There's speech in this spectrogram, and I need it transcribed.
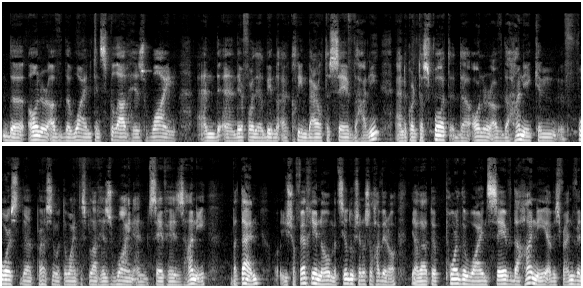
the owner of the wine can spill out his wine and and therefore there'll be a clean barrel to save the honey. And according to Sfot, the owner of the honey can force the person with the wine to spill out his wine and save his honey. But then, they're allowed to pour the wine, save the honey of his friend, but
